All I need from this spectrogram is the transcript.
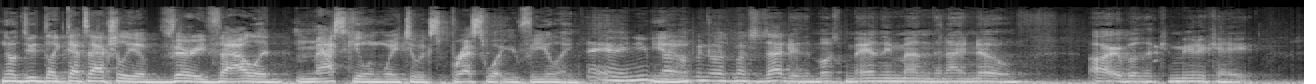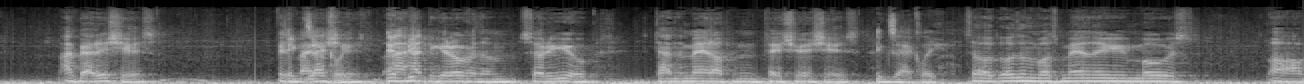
No, dude, like that's actually a very valid masculine way to express what you're feeling. I mean, you, You know? probably know? as much as I do. The most manly men that I know are able to communicate. I've got issues. It's Exactly. issues. I be- had to get over them. So do you. It's time to man up and face your issues. Exactly. So those are the most manly, most uh,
